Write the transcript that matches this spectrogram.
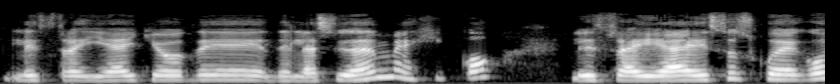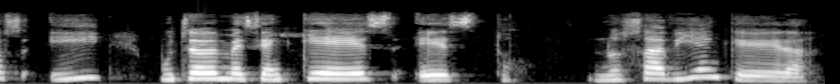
les traía yo de, de la Ciudad de México, les traía esos juegos y muchas veces me decían, ¿qué es esto? No sabían qué era.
